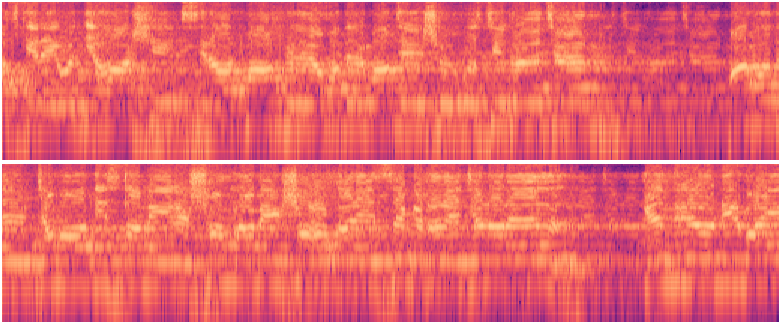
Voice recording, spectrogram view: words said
আজকের এই ঐতিহাসিক সিরাত মাহফিলে আমাদের মাঝে এসে উপস্থিত রয়েছেন বাংলাদেশ জামাত ইসলামের সংগ্রামী সহকারী সেক্রেটারি জেনারেল, কেন্দ্রীয় নির্বাহী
